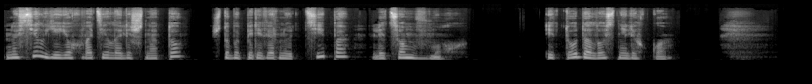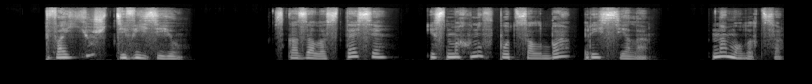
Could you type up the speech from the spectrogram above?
но сил ее хватило лишь на то, чтобы перевернуть типа лицом в мох. И то далось нелегко. твою ж дивизию!» — сказала Стася и, смахнув пот со лба, присела. На молодца.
